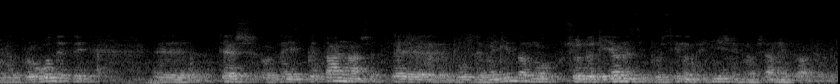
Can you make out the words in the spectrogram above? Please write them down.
буде проводити. Е, Теж одне із питань наше це буде мені дано щодо діяльності професійно-технічних навчальних закладів.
